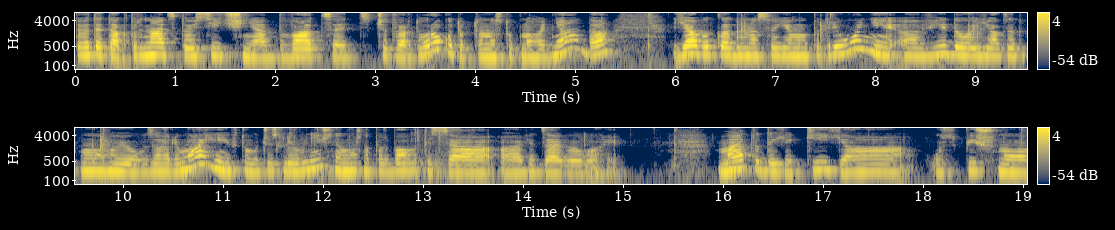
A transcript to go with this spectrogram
Давайте так, 13 січня 24 року, тобто наступного дня, да, я викладу на своєму патреоні е, відео, як за допомогою взагалі магії, в тому числі рунічної, можна позбавитися е, від зайвої ваги. Методи, які я успішно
